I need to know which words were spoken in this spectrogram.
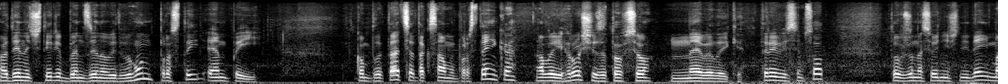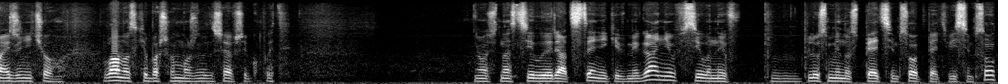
1,4 бензиновий двигун, простий МПІ. Комплектація так само простенька, але і гроші зато все невеликі. 3800 то вже на сьогоднішній день майже нічого. Ланос хіба що можна дешевше купити. Ось у нас цілий ряд сценіків міганів, всі вони в плюс-мінус 5700, 5800.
